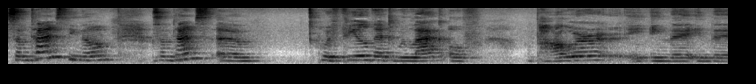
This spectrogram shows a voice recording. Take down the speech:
sometimes you know sometimes um, we feel that we lack of power in the in the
